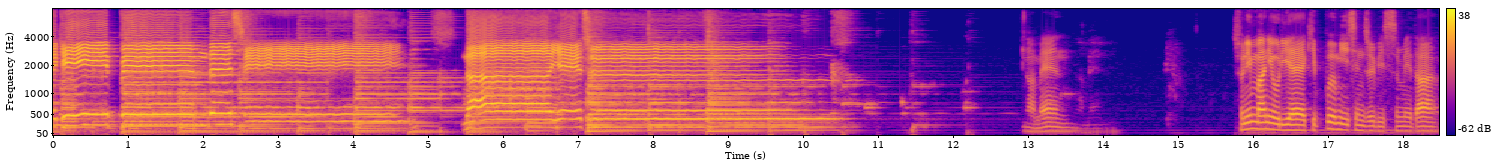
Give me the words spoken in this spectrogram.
내 기쁨 대신 나의 주. 아멘 아멘. 주님만이 우리의 기쁨이신 줄 믿습니다.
